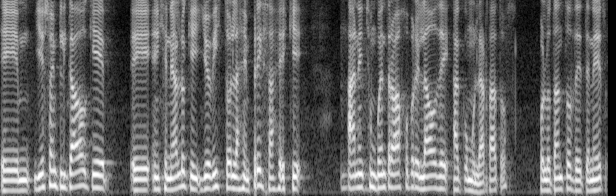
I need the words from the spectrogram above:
Eh, y eso ha implicado que, eh, en general, lo que yo he visto en las empresas es que han hecho un buen trabajo por el lado de acumular datos, por lo tanto, de tener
